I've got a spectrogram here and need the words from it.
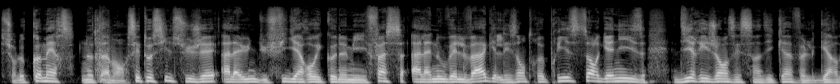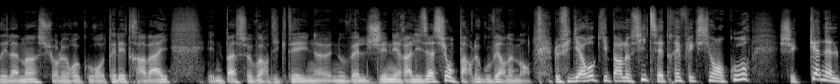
sur le commerce notamment. C'est aussi le sujet à la une du Figaro Économie. Face à la nouvelle vague, les entreprises s'organisent. Dirigeants et syndicats veulent garder la main sur le recours au télétravail et ne pas se voir dicter une nouvelle généralisation par le gouvernement. Le Figaro qui parle aussi de cette réflexion en cours chez Canal+,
